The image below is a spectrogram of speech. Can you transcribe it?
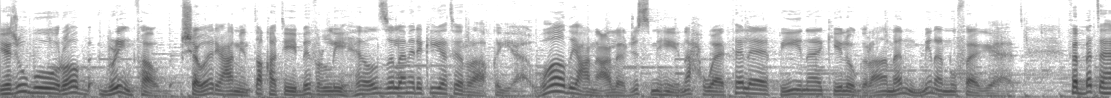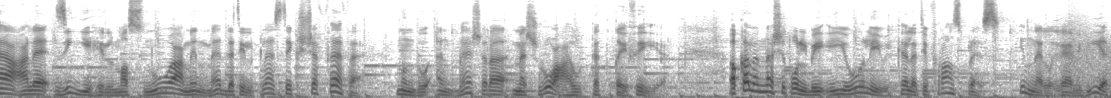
يجوب روب جرينفيلد شوارع منطقة بيفرلي هيلز الأمريكية الراقية واضعا على جسمه نحو 30 كيلوغراما من النفايات ثبتها على زيه المصنوع من مادة البلاستيك الشفافة منذ أن باشر مشروعه التثقيفي. وقال الناشط البيئي لوكالة فرانس بريس إن الغالبية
